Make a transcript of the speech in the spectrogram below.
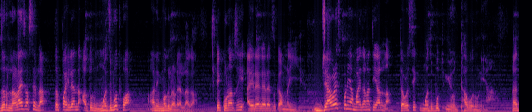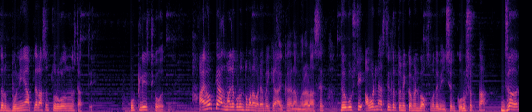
जर लढायचं असेल ना तर पहिल्यांदा आतून मजबूत व्हा आणि मग लढायला लागा. हे कुणाचंही ऐऱ्यागऱ्याचं काम नाही आहे ज्यावेळेस पण या मैदानात याल ना त्यावेळेस एक मजबूत योद्धा बनून या. नाहीतर दुनिया आपल्याला असं चुरगळूनच टाकते. कुठलीच ठेवत नाही. आय होप की आज माझ्याकडून तुम्हाला बऱ्यापैकी ऐकायला मिळालं असेल. जर गोष्टी आवडल्या असतील तर तुम्ही कमेंट बॉक्समध्ये मेन्शन करू शकता. जर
